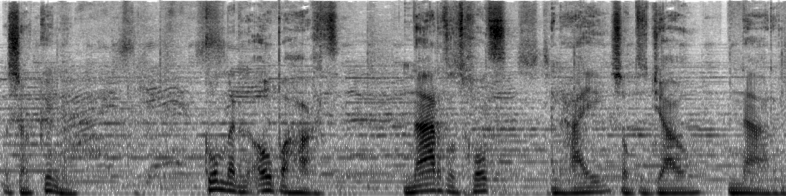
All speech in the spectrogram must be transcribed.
Dat zou kunnen. Kom met een open hart, nader tot God en Hij zal tot jou naderen.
